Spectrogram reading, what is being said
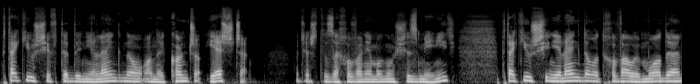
Ptaki już się wtedy nie lęgną, one kończą jeszcze, chociaż te zachowania mogą się zmienić. Ptaki już się nie lęgną, odchowały młode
